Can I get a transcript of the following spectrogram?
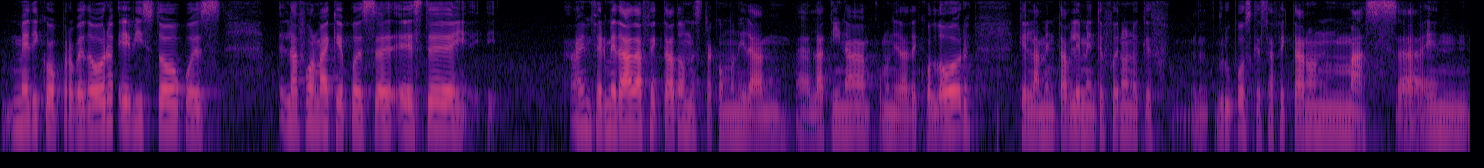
médico proveedor he visto pues la forma que pues este enfermedad ha afectado a nuestra comunidad latina, comunidad de color, que lamentablemente fueron los que, grupos que se afectaron más uh, en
